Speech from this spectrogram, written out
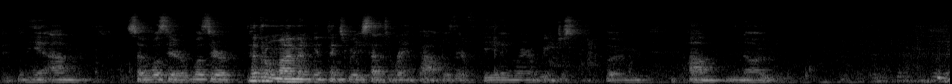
people can hear. Um, so was there was there a pivotal moment when things really started to ramp up? Was there a feeling where it went just boom? Um, no.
